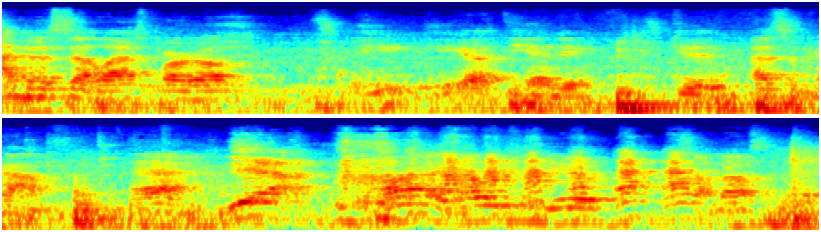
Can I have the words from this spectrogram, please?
I messed that last part up. he, he got the ending it's good That's some counts. yeah Yeah. all right now we can do something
